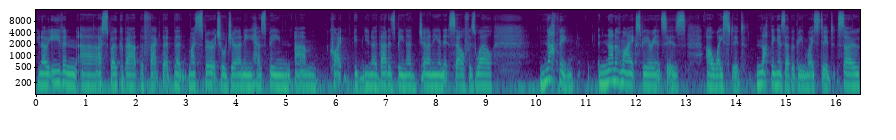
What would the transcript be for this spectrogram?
You know, even uh, I spoke about the fact that, that my spiritual journey has been um, quite, you know, that has been a journey in itself as well. Nothing none of my experiences are wasted. Nothing has ever been wasted. So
